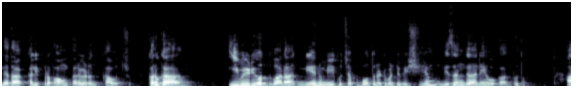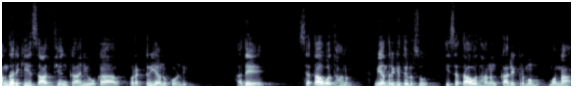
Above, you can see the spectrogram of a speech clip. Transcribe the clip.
లేదా కలి ప్రభావం పెరగడం కావచ్చు. కనుక ఈ వీడియో ద్వారా నేను మీకు చెప్పబోతున్నటువంటి విషయం నిజంగానే ఒక అద్భుతం. అందరికీ సాధ్యం కాని ఒక ప్రక్రియ అనుకోండి. అదే శతావధానం. మీ అందరికీ తెలుసు ఈ శతావధానం కార్యక్రమం మొన్న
